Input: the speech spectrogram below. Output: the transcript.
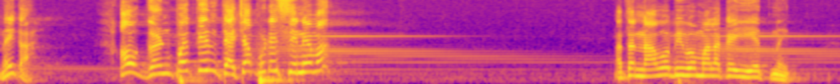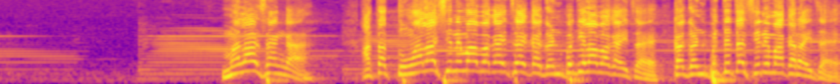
नाही का? अहो गणपतीन त्याच्या पुढे सिनेमा? आता नावं बिव मला काही येत नाही मला सांगा आता तुम्हाला सिनेमा बघायचा आहे का गणपतीला बघायचा आहे का गणपतीचा सिनेमा करायचा आहे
